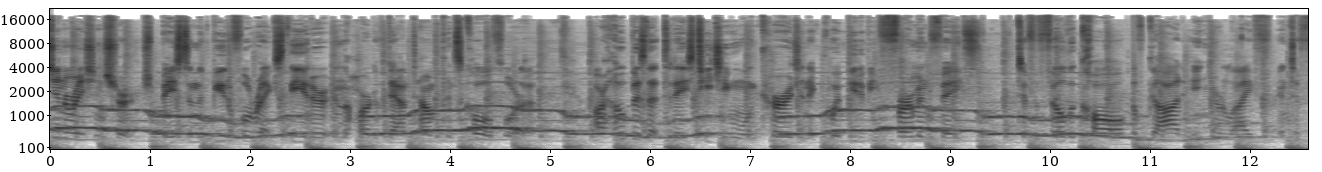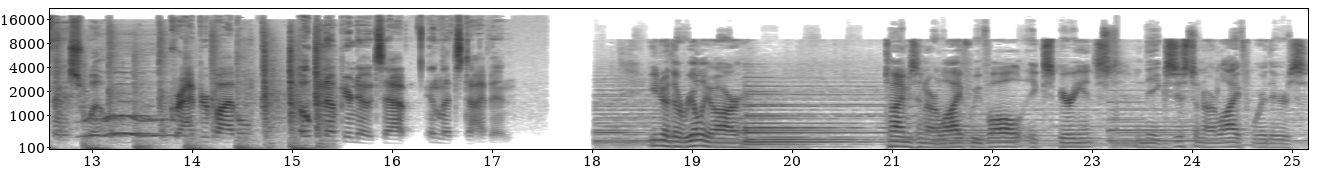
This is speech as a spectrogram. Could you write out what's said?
Generation Church, based in the beautiful Rex Theater in the heart of downtown Pensacola, Florida. Our hope is that today's teaching will encourage and equip you to be firm in faith, to fulfill the call of God in your life, and to finish well. Grab your Bible, open up your notes app, and let's dive in. You know, there really are times in our life we've all experienced, and they exist in our life where there's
